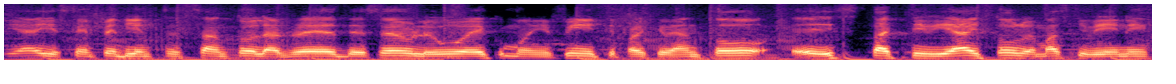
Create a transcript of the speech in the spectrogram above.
Y estén pendientes tanto de las redes de CWE como de Infinity para que vean toda esta actividad y todo lo demás que viene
